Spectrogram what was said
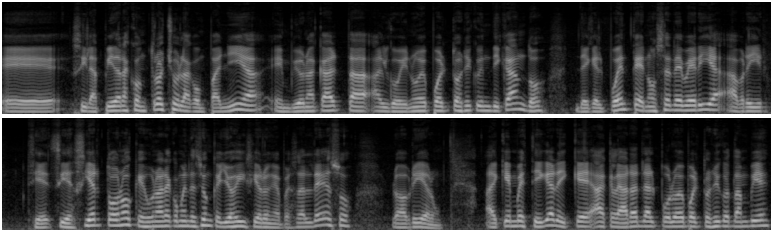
eh, si las piedras con trocho, la compañía envió una carta al gobierno de Puerto Rico indicando de que el puente no se debería abrir. Si, si es cierto o no, que es una recomendación que ellos hicieron y a pesar de eso, lo abrieron. Hay que investigar, hay que aclararle al pueblo de Puerto Rico también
